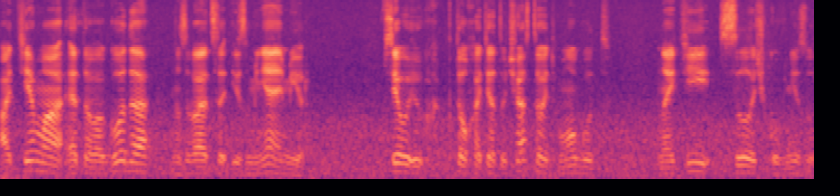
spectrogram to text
а тема этого года называется «Изменяя мир». Все, кто хотят участвовать, могут найти ссылочку внизу.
